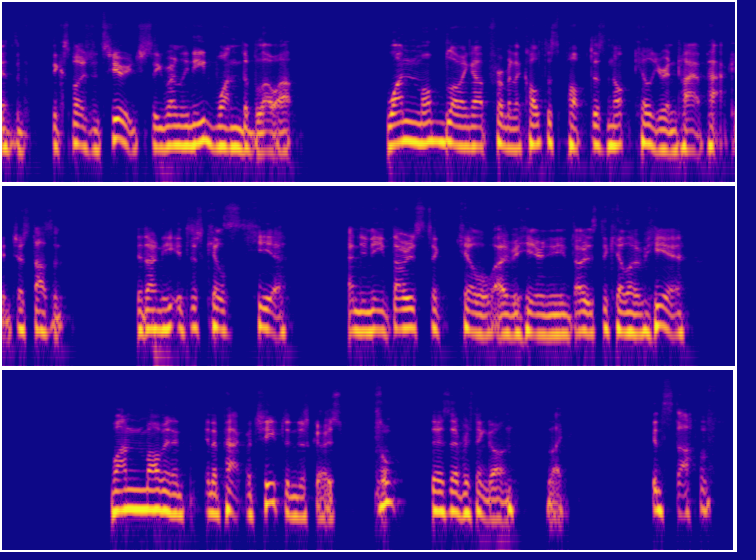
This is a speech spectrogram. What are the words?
If the explosion's huge, so you only need one to blow up. One mob blowing up from an occultist pop does not kill your entire pack. It just doesn't. It only it just kills here. And you need those to kill over here, and you need those to kill over here. One mob in a, in a pack with chieftain just goes, there's everything gone. Like good stuff.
